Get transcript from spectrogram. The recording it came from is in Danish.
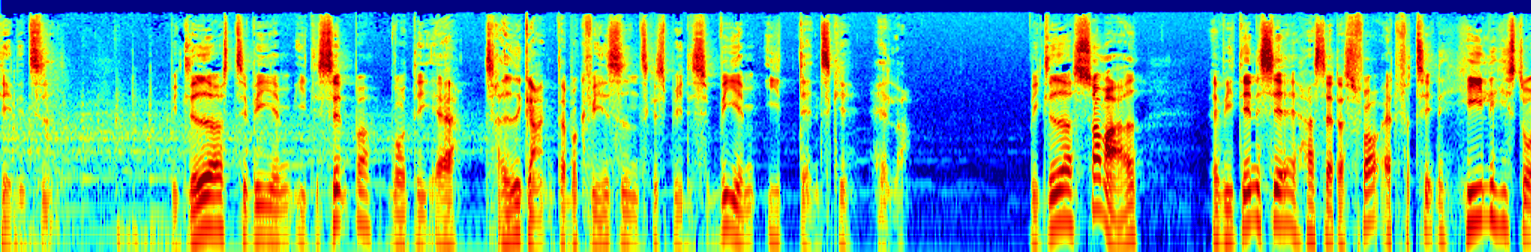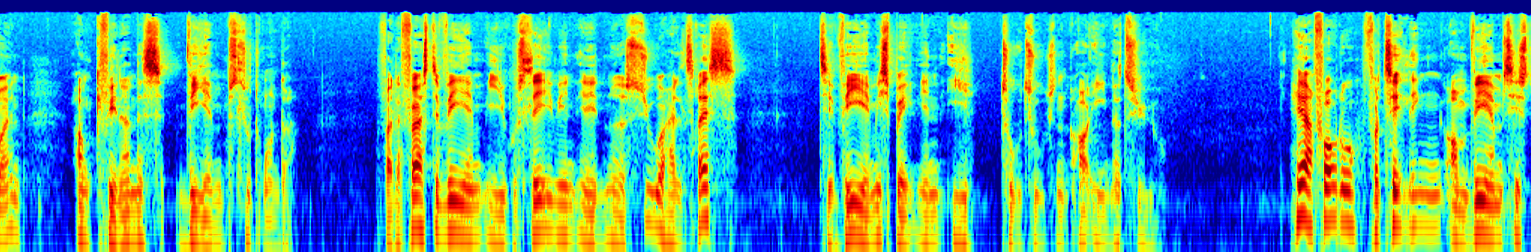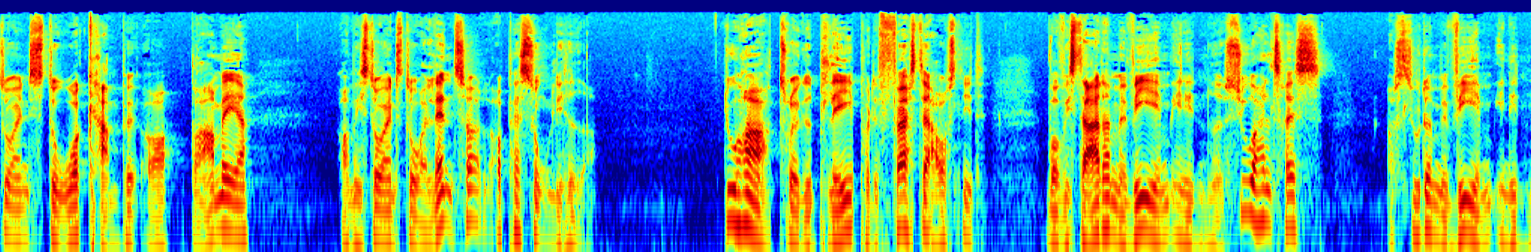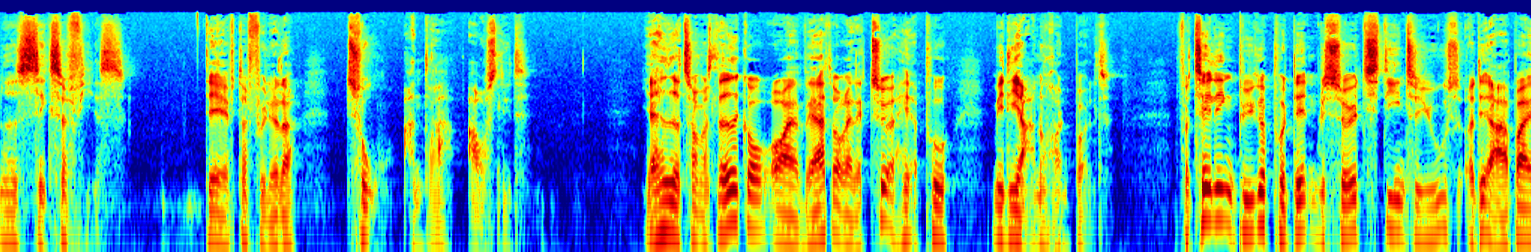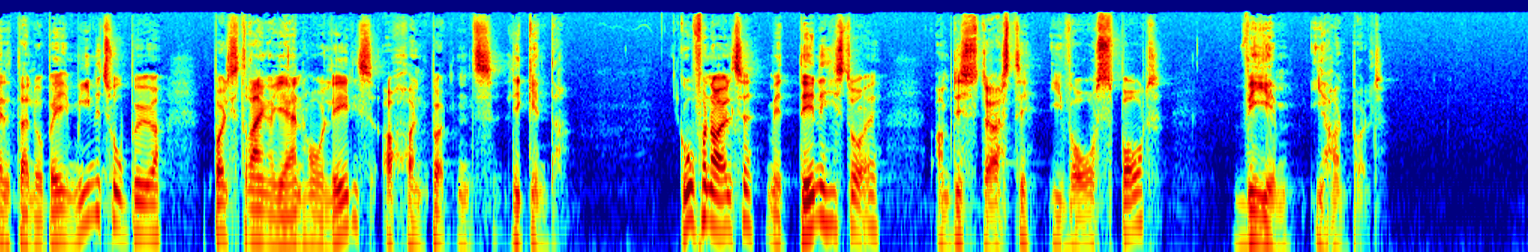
Denne tid. Vi glæder os til VM i december, hvor det er tredje gang, der på kvindesiden skal spilles VM i danske haller. Vi glæder os så meget, at vi i denne serie har sat os for at fortælle hele historien om kvindernes VM-slutrunder. Fra det første VM i Jugoslavien i 1957 til VM i Spanien i 2021. Her får du fortællingen om VM's historiens store kampe og dramaer, om historiens store landshold og personligheder. Du har trykket play på det første afsnit, hvor vi starter med VM i 1957 og slutter med VM i 1986. Derefter følger der to andre afsnit. Jeg hedder Thomas Ladegaard og er vært og redaktør her på Mediano Håndbold. Fortællingen bygger på den research, de interviews og det arbejde, der lå bag mine to bøger, Bolsjedreng og Jernhård Ladies og håndboldens legender. God fornøjelse med denne historie om det største i vores sport, VM i håndbold.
